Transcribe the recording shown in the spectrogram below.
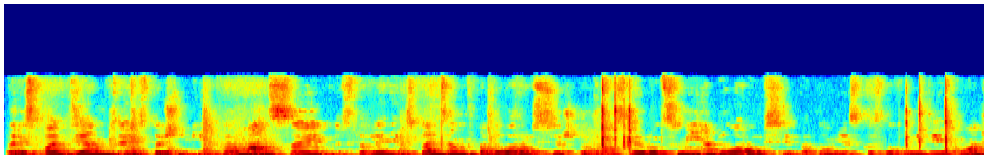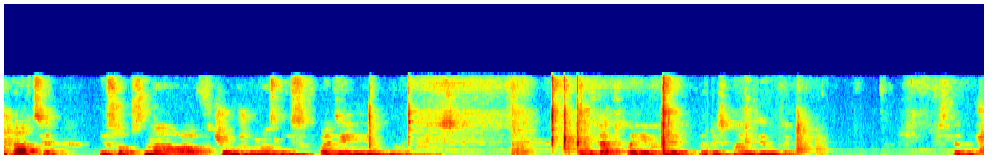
Респонденты, источники информации, представление респондентов по Беларуси, что транслируют СМИ о Беларуси, потом несколько слов о медийном ландшафте и, собственно, а в чем же у нас несовпадение. Итак, поехали респонденты. Следующий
